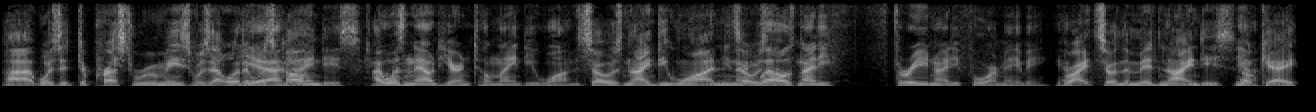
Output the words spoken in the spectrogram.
Uh, was it Depressed Roomies? Was that what it yeah, was called? Yeah, 90s. I wasn't out here until 91. So it was 91. You know, so it was well, the- it was 93, 94 maybe. Yeah. Right. So in the mid '90s, Yeah. okay,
